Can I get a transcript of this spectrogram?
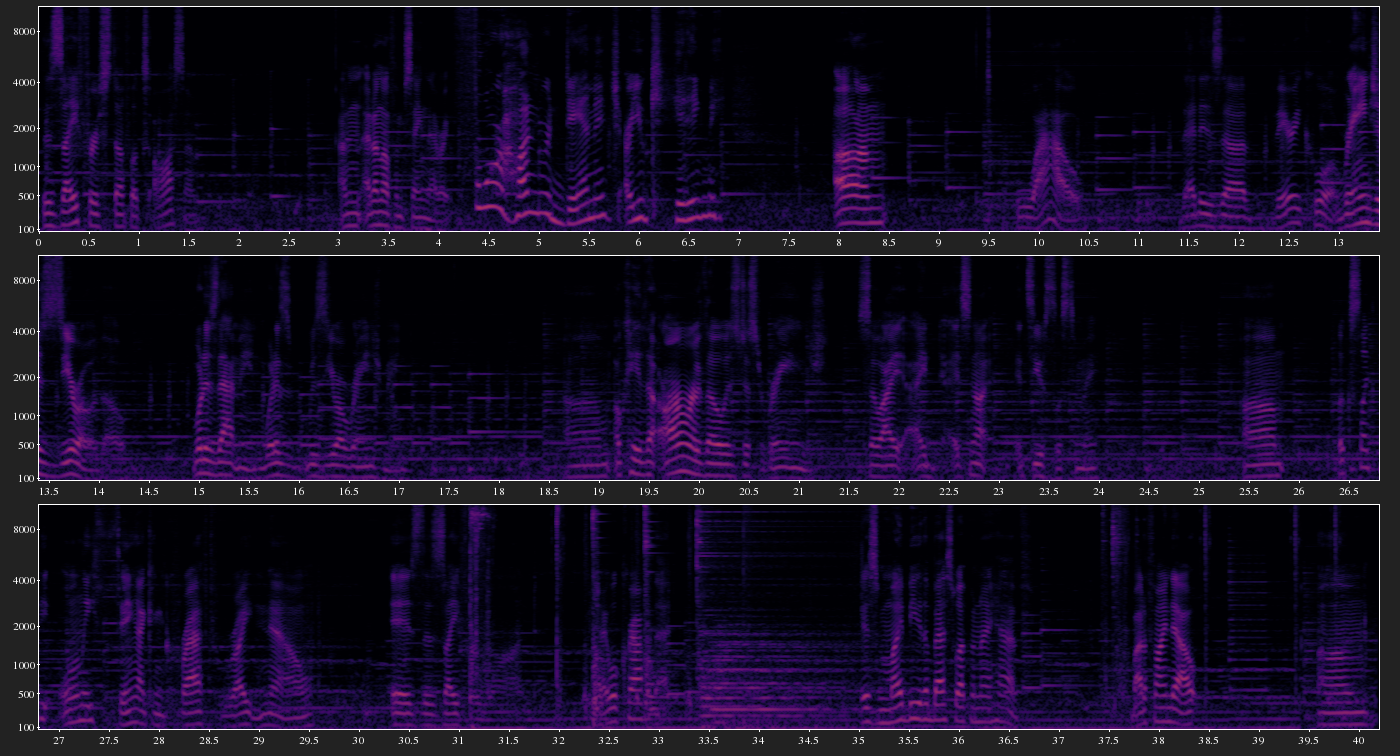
The Zypher stuff looks awesome I don't, know if I'm saying that right. 400 damage? Are you kidding me? Um, wow. That is, uh, very cool. Range is zero, though. What does that mean? What does zero range mean? Um, okay, the armor, though, is just range. So I, I, it's not, it's useless to me. Um, looks like the only thing I can craft right now is the Zypher wand which I will craft that. This might be the best weapon I have. About to find out. Um,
